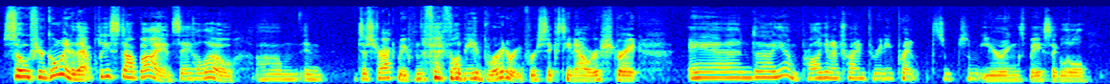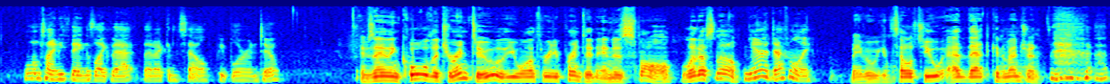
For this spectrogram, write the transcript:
So if you're going to that, please stop by and say hello, um, and distract me from the fact that I'll be embroidering for 16 hours straight. And uh, yeah, I'm probably going to try and 3D print some, some earrings, basic little, little tiny things like that that I can sell. People are into. If there's anything cool that you're into that you want 3D printed and is small, let us know. Yeah, definitely. Maybe we can sell it to you at that convention.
